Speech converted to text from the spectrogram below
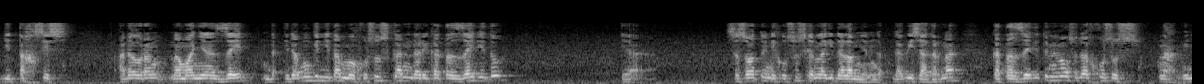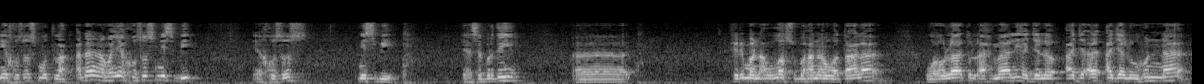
ditaksis ada orang namanya Zaid, tidak mungkin kita mengkhususkan dari kata Zaid itu ya sesuatu yang dikhususkan lagi dalamnya, nggak, nggak bisa karena kata Zaid itu memang sudah khusus. Nah, ini khusus mutlak. Ada namanya khusus nisbi, ya khusus nisbi. Ya seperti uh, firman Allah Subhanahu wa taala, "Wa ulatul ahmali ajalu, ajaluhunna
